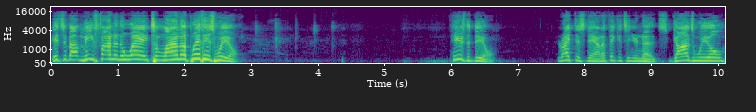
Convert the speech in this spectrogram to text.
It's about me finding a way to line up with his will. Here's the deal. Write this down. I think it's in your notes. God's will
